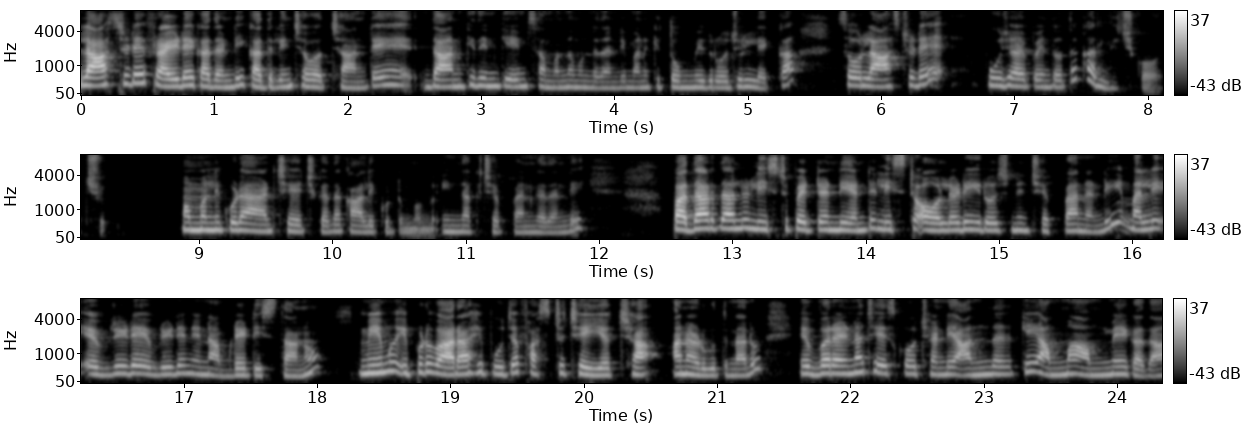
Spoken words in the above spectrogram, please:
లాస్ట్ డే ఫ్రైడే కదండి కదిలించవచ్చా? అంటే దానికి దీనికి ఏం సంబంధం ఉండదండి మనకి తొమ్మిది రోజులు లెక్క. సో లాస్ట్ డే పూజ అయిపోయిన తర్వాత కదిలించుకోవచ్చు. మమ్మల్ని కూడా యాడ్ చేయొచ్చు కదా ఖాళీ కుటుంబంలో. ఇందాక చెప్పాను కదండి. పదార్థాలు లిస్ట్ పెట్టండి అంటే లిస్ట్ ఆల్రెడీ ఈరోజు నేను చెప్పానండి. మళ్ళీ ఎవ్రీడే ఎవ్రీడే నేను అప్డేట్ ఇస్తాను. మేము ఇప్పుడు వారాహి పూజ ఫస్ట్ చేయొచ్చా అని అడుగుతున్నారు. ఎవరైనా చేసుకోవచ్చండి. అందరికీ అమ్మ అమ్మే కదా.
